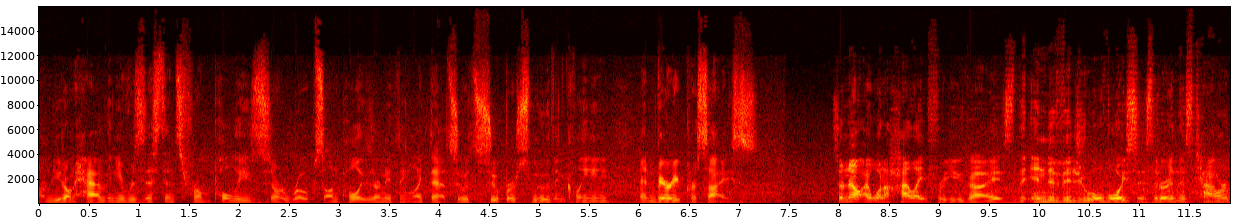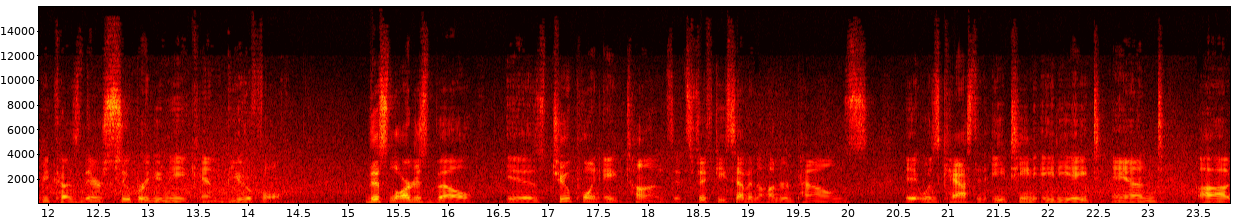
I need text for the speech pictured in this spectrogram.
Um, you don't have any resistance from pulleys or ropes on pulleys or anything like that, so it's super smooth and clean and very precise. So now I want to highlight for you guys the individual voices that are in this tower because they're super unique and beautiful. This largest bell is 2.8 tons. It's 5,700 pounds. It was cast in 1888 and uh,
